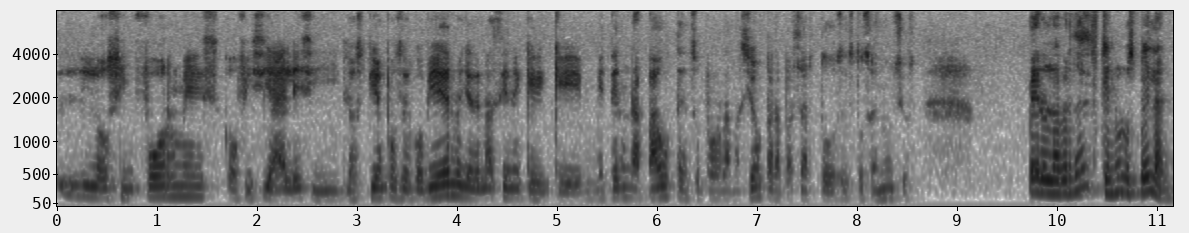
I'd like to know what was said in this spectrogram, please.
los informes oficiales y los tiempos del gobierno y además tienen que, meter una pauta en su programación para pasar todos estos anuncios. Pero la verdad es que no los pelan.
